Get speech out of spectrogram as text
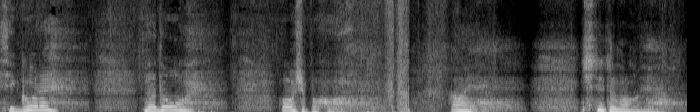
Си горе. Надолу. Още по-хубаво. Ай, честито година.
